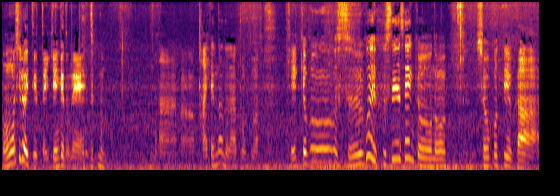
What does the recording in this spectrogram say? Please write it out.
まあ、面白いって言ったらいけんけどね。まあ、大変なんだなと思ってます。結局、すごい不正選挙の証拠っていうか、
